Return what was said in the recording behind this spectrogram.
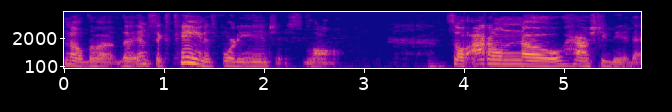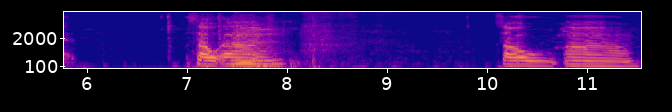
No, the the M16 is 40 inches long. So I don't know how she did that. So um mm. so um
